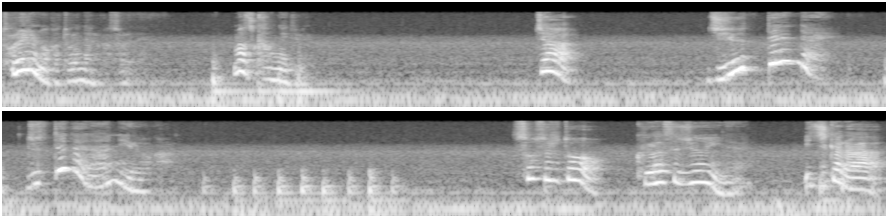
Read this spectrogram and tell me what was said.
取れるのか取れないのかそれで。まず考えてみる。じゃあ10点台10点台何人いるのか。そうするとクラス順位ね1から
